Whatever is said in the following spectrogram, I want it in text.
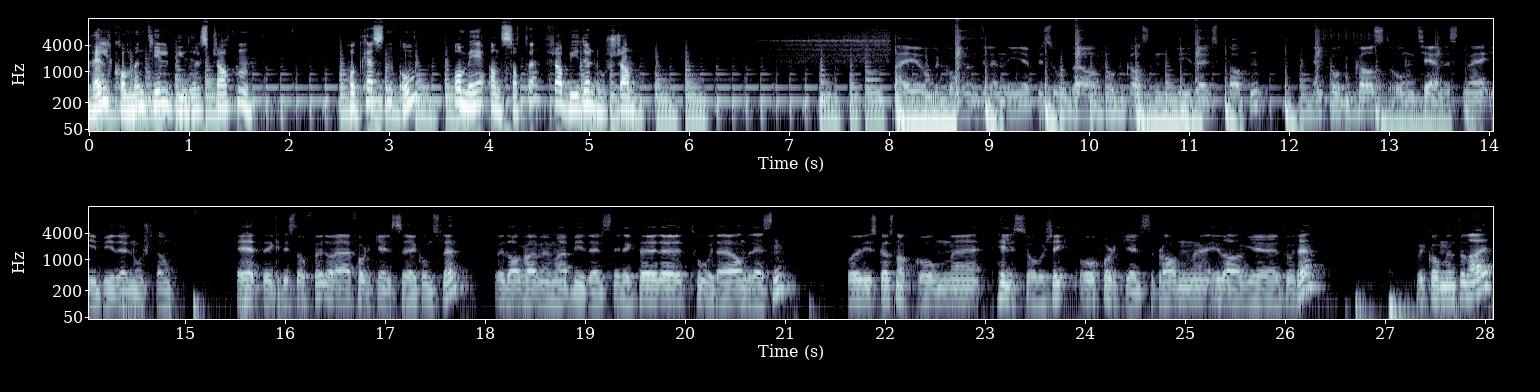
Velkommen til Bydelspraten. Podkasten om og med ansatte fra bydel Nordstrand. Hei og velkommen til en ny episode av podkasten Bydelspraten. En podkast om tjenestene i bydel Nordstrand. Jeg heter Kristoffer og jeg er folkehelsekonsulent. Og I dag har jeg med meg bydelsdirektør eh, Tore Andresen. Og vi skal snakke om eh, helseoversikt og folkehelseplan eh, i dag, Tore. Velkommen til deg.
